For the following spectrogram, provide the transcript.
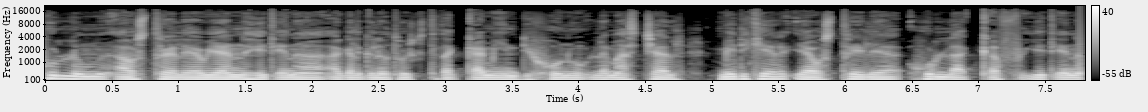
ሁሉም አውስትራሊያውያን የጤና አገልግሎቶች ተጠቃሚ እንዲሆኑ ለማስቻል Medicare የአውስትሬልያ ሁሉ አቀፍ የጤና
